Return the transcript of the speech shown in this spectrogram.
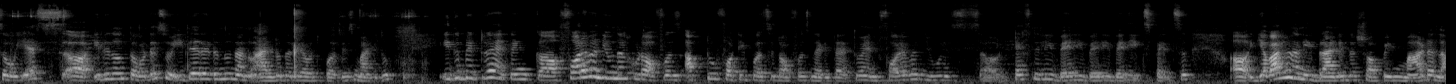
so yes ಇದನ್ನೊಂದು ತೊಗೊಂಡೆ. ಸೊ ಇದೆರಡನ್ನು ನಾನು ಆಲ್ಡೋದಲ್ಲಿ ಅವತ್ತು ಪರ್ಚೇಸ್ ಮಾಡಿದ್ದು. ಇದು ಬಿಟ್ಟರೆ ಐ ಥಿಂಕ್ ಫಾರ್ ಎವರ್ ನ್ಯೂನಲ್ಲಿ ಕೂಡ offers up to forty percent offers ನಡೀತಾ ಇತ್ತು. And Forever New is definitely very very very expensive ಯಾವಾಗಲೂ ನಾನು ಈ ಬ್ರ್ಯಾಂಡಿಂದ ಶಾಪಿಂಗ್ ಮಾಡಲ್ಲ.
